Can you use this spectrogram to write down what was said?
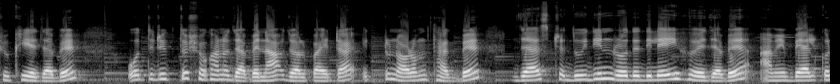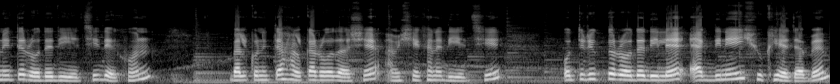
শুকিয়ে যাবে। অতিরিক্ত শোকানো যাবে না, জলপাইটা একটু নরম থাকবে। জাস্ট দুই দিন রোদে দিলেই হয়ে যাবে। আমি ব্যালকনিতে রোদে দিয়েছি, দেখুন। ব্যালকনিতে হালকা রোদ আসে, আমি সেখানে দিয়েছি। অতিরিক্ত রোদে দিলে একদিনেই শুকিয়ে যাবে।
